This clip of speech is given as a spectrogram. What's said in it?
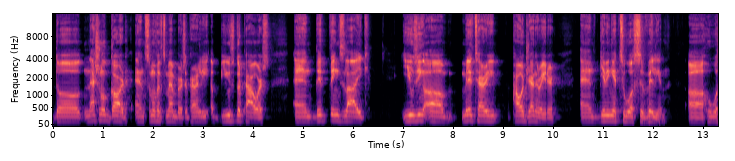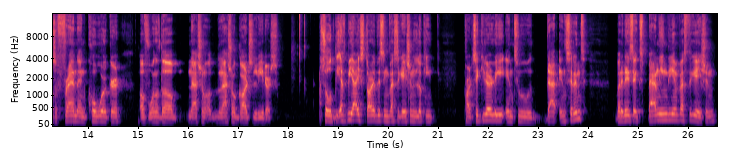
the National Guard and some of its members apparently abused their powers and did things like using a military power generator and giving it to a civilian uh, who was a friend and co-worker of one of the national the National Guard's leaders. So the FBI started this investigation looking particularly into that incident, but it is expanding the investigation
